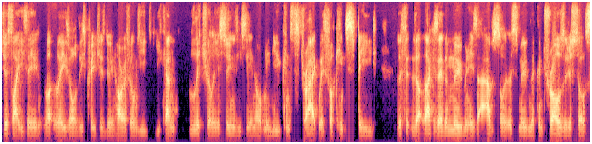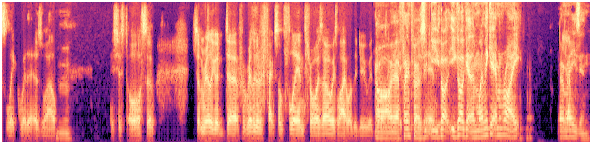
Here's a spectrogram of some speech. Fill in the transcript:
just like you see, like these all these creatures doing horror films. You you can literally as soon as you see an opening, you can strike with fucking speed. The, the, like I say, the movement is absolutely smooth, and the controls are just so slick with it as well. Mm. It's just awesome. Some really good, uh, really good effects on flamethrowers. I always like what they do with. those Oh yeah, flamethrowers. You got you got to get them when they get them right. They're Yeah. amazing,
